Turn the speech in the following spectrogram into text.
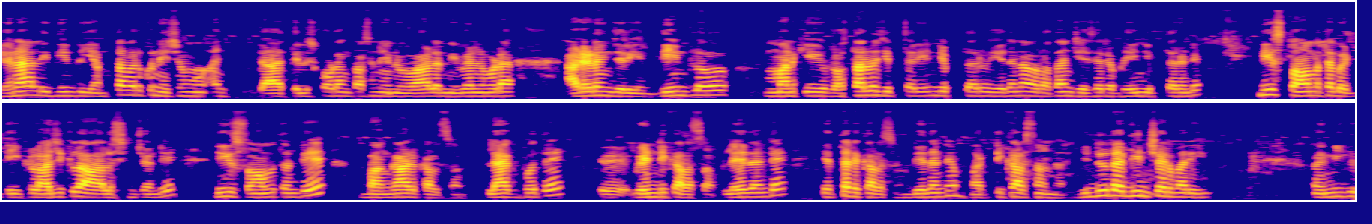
జనాలు దీంట్లో ఎంతవరకు నిజం అని తెలుసుకోవడం కోసం నేను వాళ్ళని వీళ్ళని కూడా అడగడం జరిగింది. దీంట్లో మనకి వ్రతాల్లో చెప్తారు ఏం చెప్తారు ఏదైనా వ్రతం చేసేటప్పుడు ఏం చెప్తారంటే నీ స్తోమత బట్టి లాజిక్లో ఆలోచించండి. నీ స్తోమత ఉంటే బంగారు కలసం లేకపోతే వెండి కలసం లేదంటే ఇత్తడి కలసం లేదంటే మట్టి కలసం అన్నారు. ఎందుకు తగ్గించారు మరి? నీకు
